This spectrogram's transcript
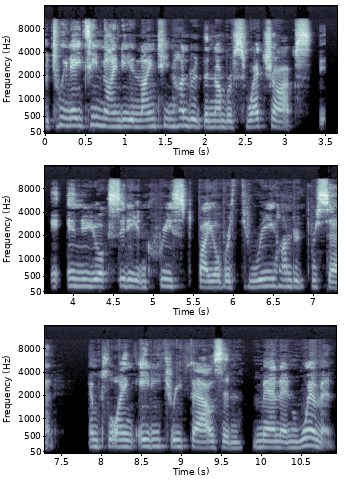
Between 1890 and 1900, the number of sweatshops in New York City increased by over 300%, employing 83,000 men and women.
